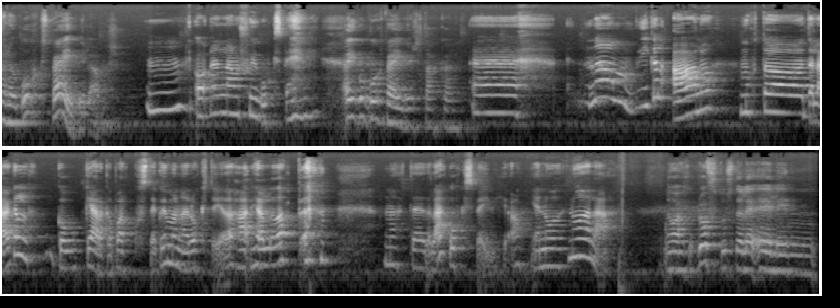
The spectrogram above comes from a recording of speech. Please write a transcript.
tal on puhkuspäev elamus mm,? on elamus või puhkuspäev? ei, mm-hmm. kui puhkuspäivist hakkad äh,? no igal ajal, mutta tällä aikalla kogu keeraga parkusta, kui ma olen rohkem ja tahan jälle tappa. noh, ta läheb puhkuspäevi ja, ja no, no ta läheb. no rohtustele elin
